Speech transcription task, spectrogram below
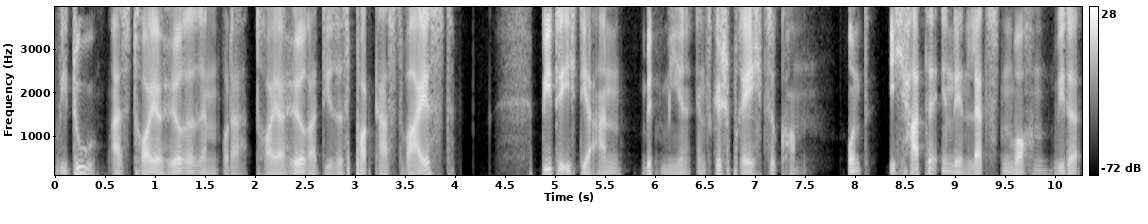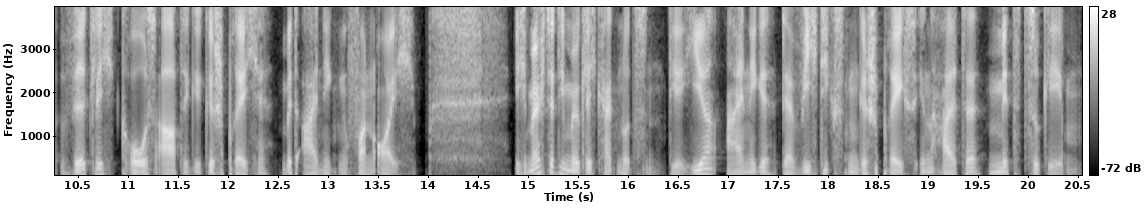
Wie du als treue Hörerin oder treuer Hörer dieses Podcasts weißt, biete ich dir an, mit mir ins Gespräch zu kommen. Und ich hatte in den letzten Wochen wieder wirklich großartige Gespräche mit einigen von euch. Ich möchte die Möglichkeit nutzen, dir hier einige der wichtigsten Gesprächsinhalte mitzugeben.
